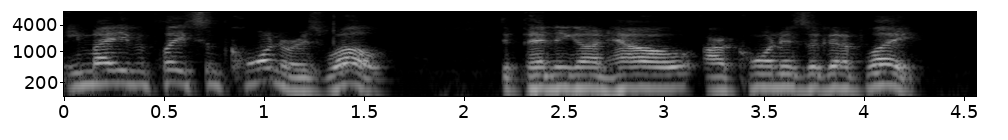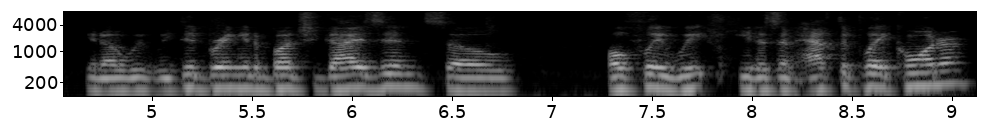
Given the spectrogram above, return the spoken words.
he might even play some corner as well, depending on how our corners are going to play. You know, we, we did bring in a bunch of guys in, so hopefully we, he doesn't have to play corner.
